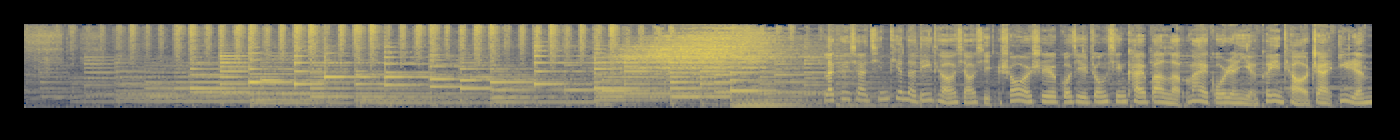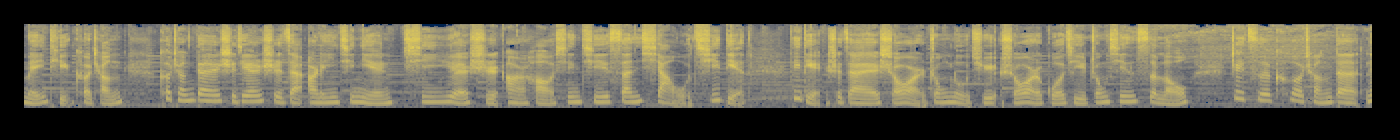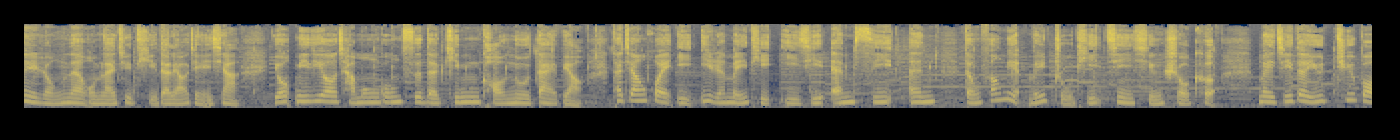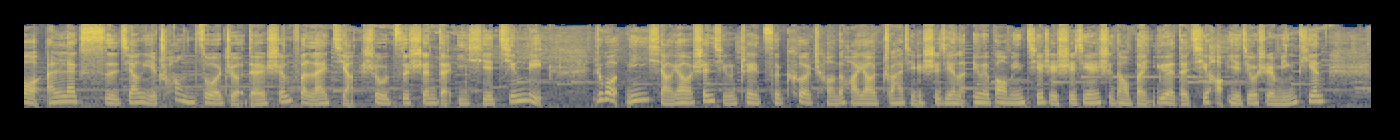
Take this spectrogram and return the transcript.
来看一下今天的第一条消息：首尔市国际中心开办了外国人也可以挑战艺人媒体课程。课程的时间是在二零一七年七月十二号星期三下午七点。地点是在首尔中路区首尔国际中心四楼。这次课程的内容呢，我们来具体的了解一下。由 Media 查梦公司的 Kim Konu 代表，他将会以艺人媒体以及 MCN 等方面为主题进行授课。每集的 YouTube Alex 将以创作者的身份来讲述自身的一些经历。如果您想要申请这次课程的话，要抓紧时间了，因为报名截止时间是到本月的七号，也就是明天。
